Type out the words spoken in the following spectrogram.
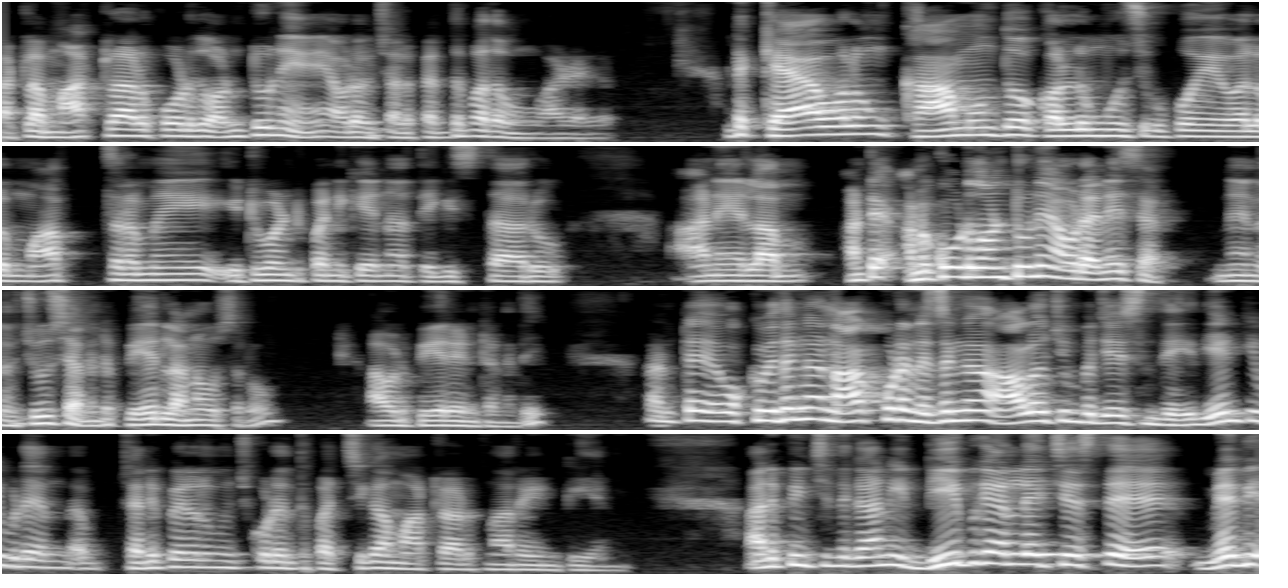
అట్లా మాట్లాడకూడదు అంటూనే ఆవిడ చాలా పెద్ద పదం వాడాడు అంటే కేవలం కామంతో కళ్ళు మూసుకుపోయే వాళ్ళు మాత్రమే ఎటువంటి పనికైనా తెగిస్తారు అనేలా అంటే అనకూడదు అంటూనే ఆవిడ అనేశారు. నేను అది చూశాను. అంటే పేర్లు అనవసరం. ఆవిడ పేరేంటనేది. అంటే ఒక విధంగా నాకు కూడా నిజంగా ఆలోచింపజేసింది ఇదేంటి ఇవిడ చనిపోయిన వాళ్ళ గురించి కూడా ఇంత పచ్చిగా మాట్లాడుతున్నారు ఏంటి అని. అనిపించింది కానీ డీప్గా అనలైజ్ చేస్తే మేబీ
